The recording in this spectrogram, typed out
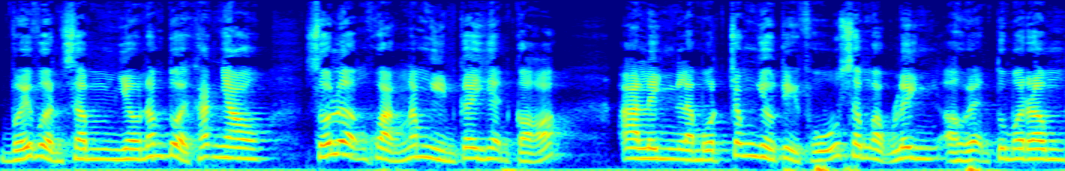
Với vườn sâm nhiều năm tuổi khác nhau, số lượng khoảng 5.000 cây hiện có, A Linh là một trong nhiều tỷ phú sâm ngọc linh ở huyện Tumorong.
